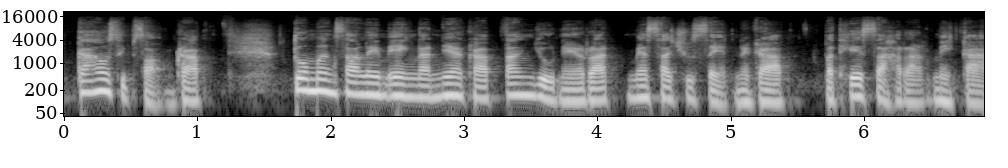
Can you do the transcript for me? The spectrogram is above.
1692 ครับ ตัวเมืองซาเลมเองนั้นเนี่ยครับตั้งอยู่ในรัฐแมสซาชูเซตส์นะครับ ประเทศสหรัฐอเมริกา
